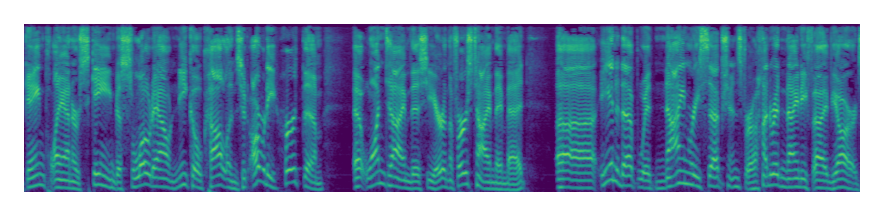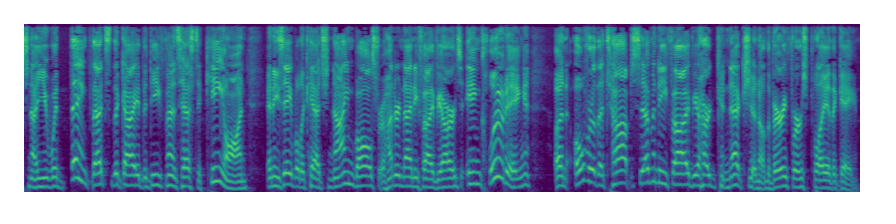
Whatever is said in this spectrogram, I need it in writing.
game plan or scheme to slow down Nico Collins, who'd already hurt them at one time this year and the first time they met. Uh, he ended up with nine receptions for 195 yards. Now, you would think that's the guy the defense has to key on, and he's able to catch nine balls for 195 yards, including an over the top 75 yard connection on the very first play of the game.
